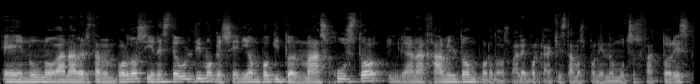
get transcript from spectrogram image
en uno gana Verstappen por dos y en este último, que sería un poquito el más justo, gana Hamilton por dos, ¿vale? Porque aquí estamos poniendo muchos factores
